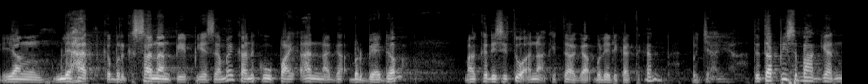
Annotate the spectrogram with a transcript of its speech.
Yang melihat keberkesanan PPSMI kerana keupayaan agak berbeza maka di situ anak kita agak boleh dikatakan berjaya. Tetapi sebahagian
